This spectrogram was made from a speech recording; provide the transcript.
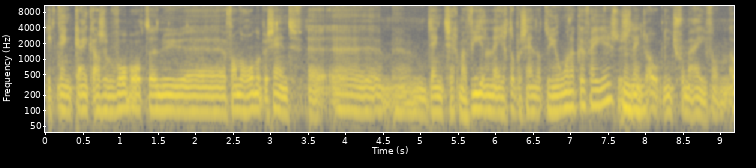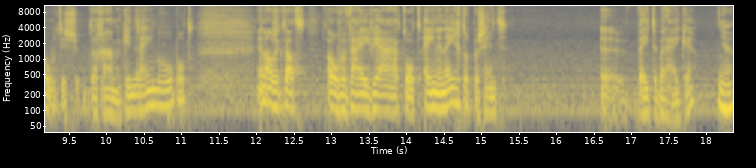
ik denk, kijk, als er bijvoorbeeld eh, nu eh, van de 100% eh, eh, eh, denkt zeg maar 94% dat het een jongerencafé is. Dus dan denkt, oh, niets voor mij. Van, oh, het is, daar gaan mijn kinderen heen bijvoorbeeld. En als ik dat over vijf jaar tot 91% eh weet te bereiken, Ja.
